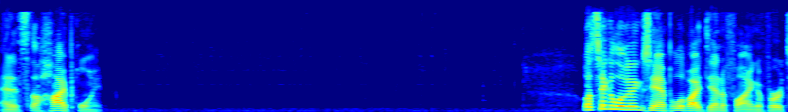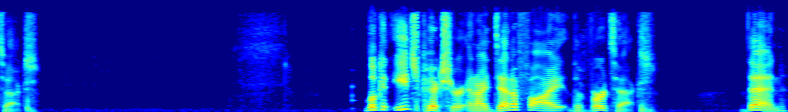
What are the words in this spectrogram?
and it's the high point. Let's take a look at an example of identifying a vertex. Look at each picture and identify the vertex. Then,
